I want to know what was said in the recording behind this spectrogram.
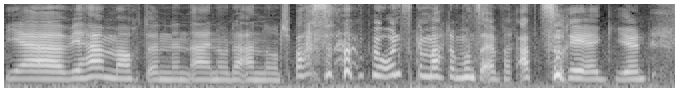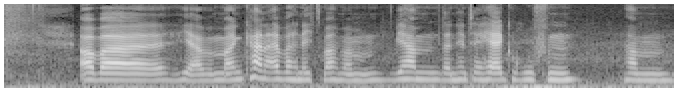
Ja, wir haben auch dann den einen oder anderen Spaß für uns gemacht, um uns einfach abzureagieren. Aber ja, man kann einfach nichts machen. Wir haben dann hinterher gerufen, haben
